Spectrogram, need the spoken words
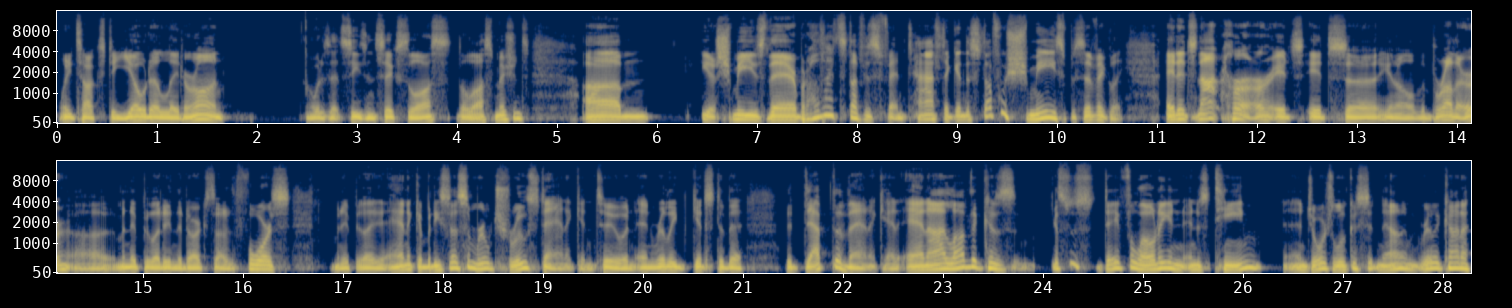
when he talks to Yoda later on what is that season six the lost the lost missions um you know Shmi's there but all that stuff is fantastic and the stuff with Shmi specifically and it's not her it's it's uh you know the brother uh manipulating the dark side of the force manipulating Anakin but he says some real truths to Anakin too and, and really gets to the the depth of Anakin and I love it because this was Dave Filoni and, and his team and George Lucas sitting down and really kind of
